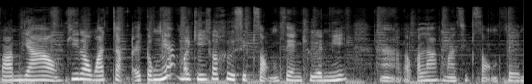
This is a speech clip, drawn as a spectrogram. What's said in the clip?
ความยาวที่เราวัดจากไอ้ตรงเนี้ยเมื่อกี้ก็คือ 12 เซนคืออันนี้อ่าเราก็ลากมา 12 เซน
